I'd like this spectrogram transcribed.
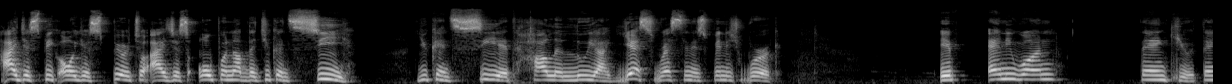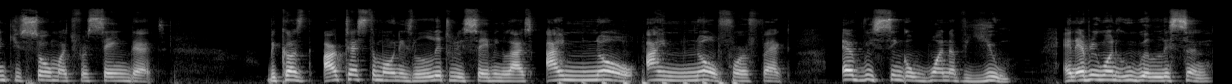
I just speak all your spiritual eyes just open up that you can see. You can see it. Hallelujah. Yes, rest in his finished work. If anyone, thank you. Thank you so much for saying that. Because our testimony is literally saving lives. I know, I know for a fact, every single one of you and everyone who will listen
